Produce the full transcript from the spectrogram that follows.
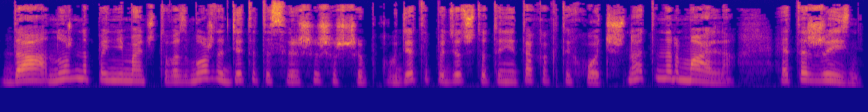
Да, нужно понимать, что, возможно, где-то ты совершишь ошибку, где-то пойдет что-то не так, как ты хочешь, но это нормально, это жизнь.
